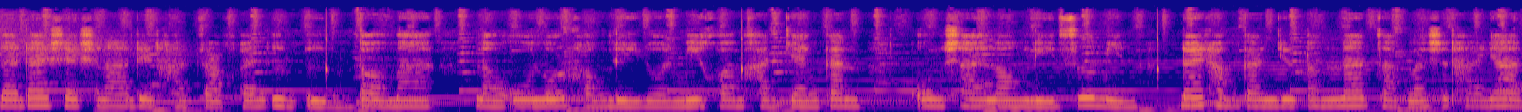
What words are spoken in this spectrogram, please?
และได้ชัยชนะเด็ดขาดจากแคว้นอื่นๆ ต่อมาเหล่าโอรสของหลี่หยวนมีความขัดแย้งกัน องค์ชายรองหลี่ซื่อหมิน ได้ทำการยึดอำนาจจากรัชทายาท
